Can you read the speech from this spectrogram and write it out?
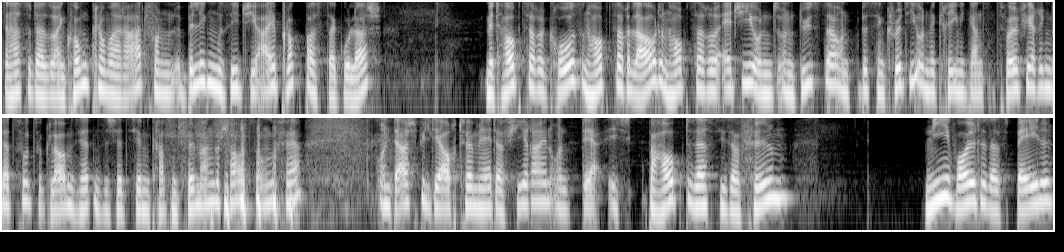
dann hast du da so ein Konglomerat von billigem CGI-Blockbuster-Gulasch mit Hauptsache groß und Hauptsache laut und Hauptsache edgy und, und düster und ein bisschen gritty und wir kriegen die ganzen Zwölfjährigen dazu, zu glauben, sie hätten sich jetzt hier einen krassen Film angeschaut, so ungefähr. Und da spielt ja auch Terminator 4 rein und der, ich behaupte, dass dieser Film nie wollte, dass Bale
